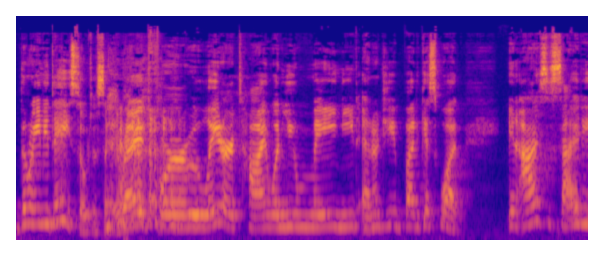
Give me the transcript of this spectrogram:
the rainy day so to say right? For later time when you may need energy but guess what in our society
